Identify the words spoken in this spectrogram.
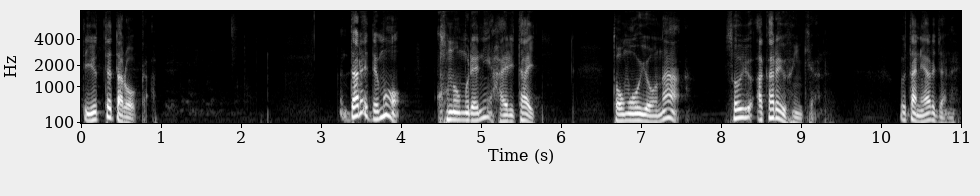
て言ってたろうか。誰でもこの群れに入りたいと思うようなそういう明るい雰囲気がある。歌にあるじゃない。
